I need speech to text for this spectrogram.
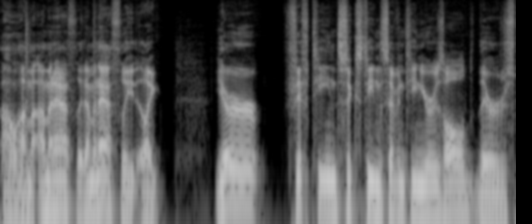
oh I'm, a, I'm an athlete i'm an athlete. Like you're 15 16 17 years old. There's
